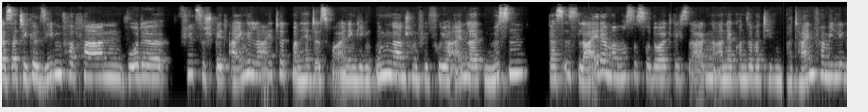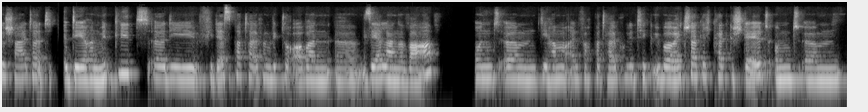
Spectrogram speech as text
Das Artikel 7-Verfahren wurde viel zu spät eingeleitet. Man hätte es vor allen Dingen gegen Ungarn schon viel früher einleiten müssen. Das ist leider, man muss es so deutlich sagen, an der konservativen Parteienfamilie gescheitert, deren Mitglied äh, die Fidesz-Partei von Viktor Orban äh, sehr lange war. Und ähm, die haben einfach Parteipolitik über Rechtsstaatlichkeit gestellt und ähm,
